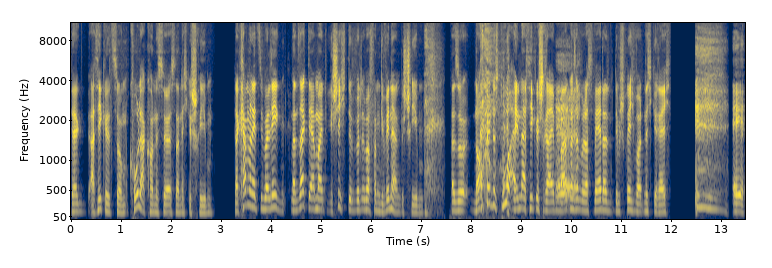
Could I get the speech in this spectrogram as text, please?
der Artikel zum Cola-Konnoisseur ist noch nicht geschrieben. Da kann man jetzt überlegen. Man sagt ja immer, die Geschichte wird immer von Gewinnern geschrieben. Also, noch könntest du einen Artikel schreiben, Markus, aber das wäre dann dem Sprichwort nicht gerecht. Ey,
